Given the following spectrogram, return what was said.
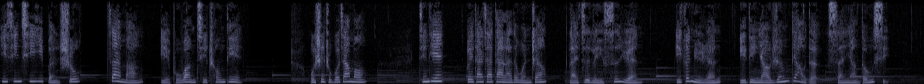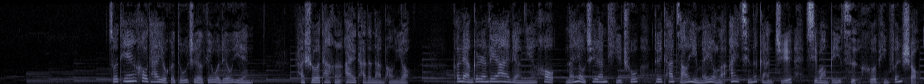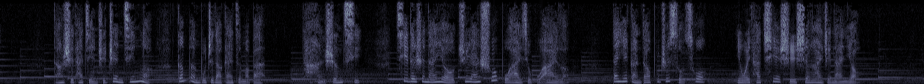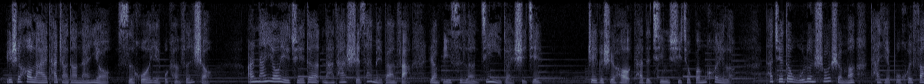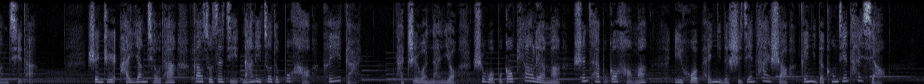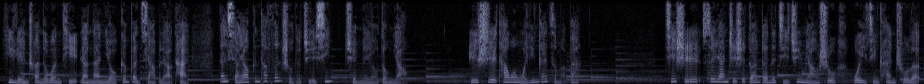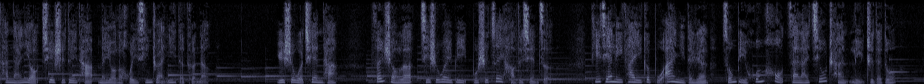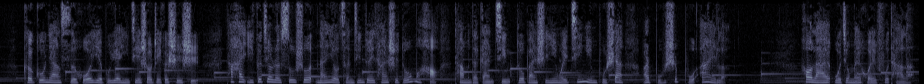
一星期一本书，再忙也不忘记充电。我是主播佳萌，今天为大家带来的文章来自李思源，《一个女人一定要扔掉的三样东西》。昨天后台有个读者给我留言，她说她很爱她的男朋友，可两个人恋爱两年后，男友居然提出对她早已没有了爱情的感觉，希望彼此和平分手。当时她简直震惊了，根本不知道该怎么办。她很生气，气的是男友居然说不爱就不爱了，但也感到不知所措，因为她确实深爱着男友。于是后来她找到男友，死活也不肯分手，而男友也觉得拿她实在没办法，让彼此冷静一段时间。这个时候她的情绪就崩溃了，她觉得无论说什么，他也不会放弃她。甚至还央求他告诉自己哪里做的不好可以改。她质问男友：“是我不够漂亮吗？身材不够好吗？亦或陪你的时间太少，给你的空间太小？”一连串的问题让男友根本下不了台，但想要跟他分手的决心却没有动摇。于是他问我应该怎么办。其实虽然只是短短的几句描述，我已经看出了她男友确实对她没有了回心转意的可能。于是我劝他，分手了其实未必不是最好的选择，提前离开一个不爱你的人，总比婚后再来纠缠理智的多。可姑娘死活也不愿意接受这个事实，她还一个劲儿的诉说男友曾经对她是多么好，他们的感情多半是因为经营不善，而不是不爱了。后来我就没回复她了，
